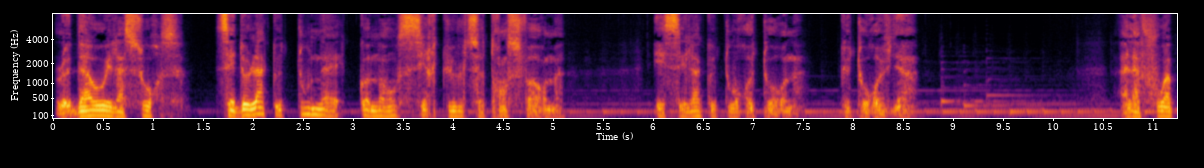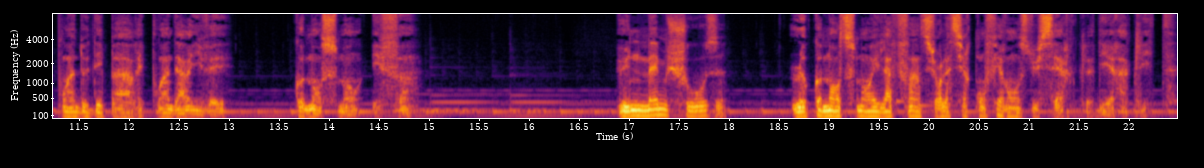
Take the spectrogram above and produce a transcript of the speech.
Le Dao est la source, c'est de là que tout naît, commence, circule, se transforme. Et c'est là que tout retourne, que tout revient. À la fois point de départ et point d'arrivée, commencement et fin. Une même chose, le commencement et la fin sur la circonférence du cercle, dit Héraclite.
